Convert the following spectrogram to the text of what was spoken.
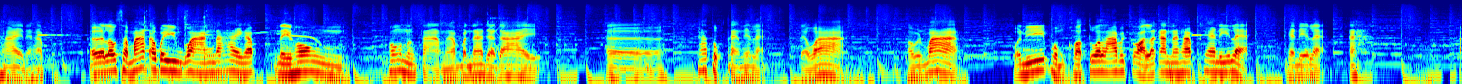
ได้นะครับ เออเราสามารถเอาไปวางได้ครับ ในห้องห้องต่างๆนะครับ มันน่าจะได้ เอ่อค่าตกแต่งนี่แหละ แต่ว่าเอาเป็นว่า วันนี้ผมขอตัวลาไปก่อนแล้วกันนะครับ แค่นี้แหละ แค่นี้แหละอะไป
